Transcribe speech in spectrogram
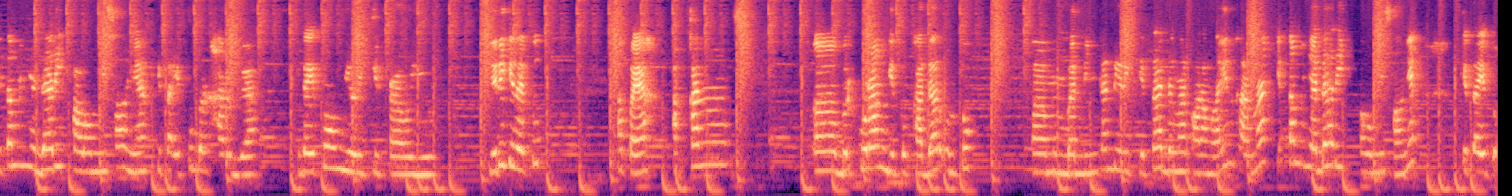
kita menyadari kalau misalnya kita itu berharga, kita itu memiliki value. Jadi kita itu apa ya akan uh, berkurang gitu kadar untuk uh, membandingkan diri kita dengan orang lain karena kita menyadari kalau misalnya kita itu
